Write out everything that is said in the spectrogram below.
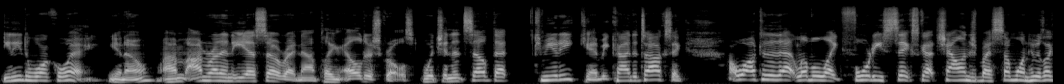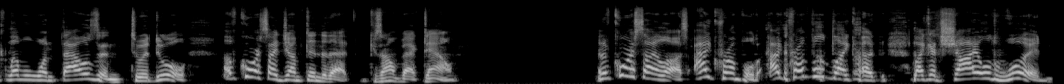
you need to walk away. You know, I'm I'm running ESO right now, playing Elder Scrolls, which in itself that community can be kind of toxic. I walked into that level like 46, got challenged by someone who was like level 1000 to a duel. Of course, I jumped into that because I don't back down. And of course, I lost. I crumpled. I crumpled like a like a child would.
